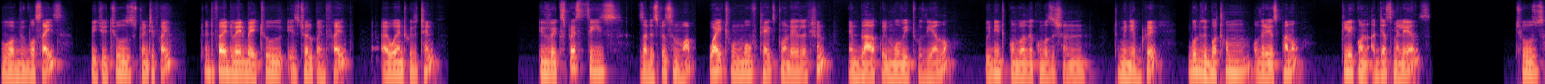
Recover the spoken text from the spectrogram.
of our bevel size, which we choose 25. 25 divided by 2 is 12.5. I went with 10. If we express these as a displacement map, white will move text one direction and black will move it to the other. We need to convert the composition to medium gray. Go to the bottom of the layers panel, click on adjustment layers, choose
